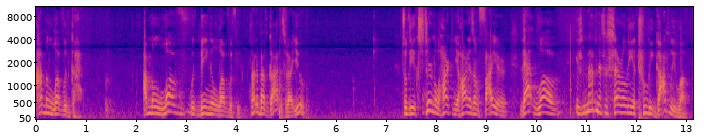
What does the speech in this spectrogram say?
I'm in love with God. I'm in love with being in love with you. It's not about God, it's about you. So the external heart, and your heart is on fire, that love is not necessarily a truly godly love.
